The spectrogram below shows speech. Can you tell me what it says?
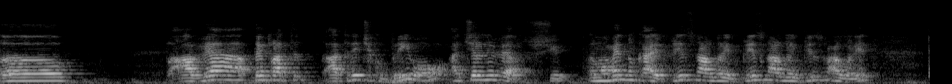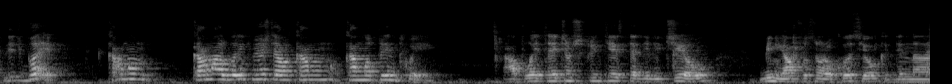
uh, avea, pentru a, t- a trece cu brio acel nivel. Și în momentul în care prinzi un algoritm, prinzi un algoritm, prinzi un algoritm, zici, băi, cam, am- cam algoritmii ăștia, cam, cam mă prind cu ei. Apoi trecem și prin chestia de liceu. Bine, eu am fost norocos, eu încă din... uh,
